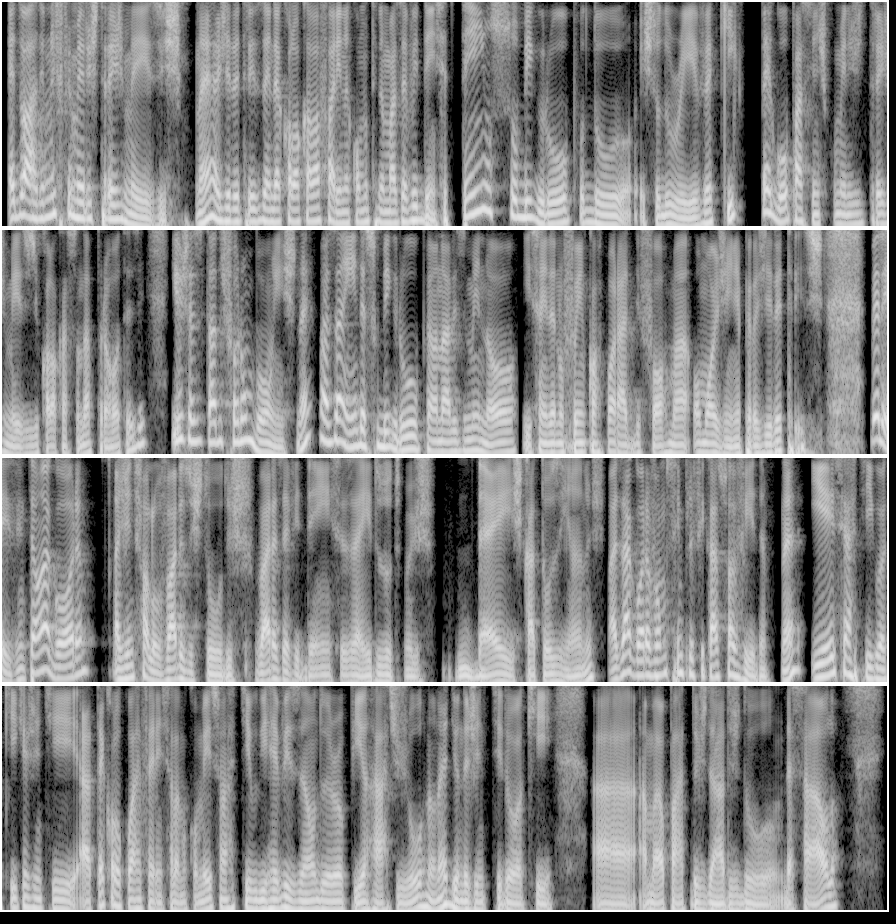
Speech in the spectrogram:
Eduardo, nos primeiros três meses, né, as diretrizes ainda colocavam a farina como tendo mais evidência. Tem um subgrupo do estudo River que pegou pacientes com menos de três meses de colocação da prótese e os resultados foram bons, né? Mas ainda é subgrupo, é uma análise menor, isso ainda não foi incorporado de forma homogênea pelas diretrizes. Beleza, então agora a gente falou vários estudos, várias evidências aí dos últimos 10, 14 anos, mas agora vamos simplificar a sua vida, né? E esse artigo aqui que a gente até colocou a referência lá no começo, é um artigo de revisão do European Heart Journal, né? De onde a gente tirou aqui a, a maior parte dos dados do, dessa aula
